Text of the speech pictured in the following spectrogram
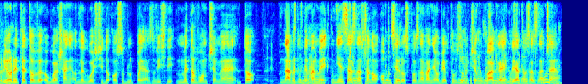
Priorytetowe ogłaszanie odległości do osób lub pojazdów. Jeśli my to włączymy, to nawet gdy mamy niezaznaczoną opcję rozpoznawania obiektów, zwróćcie uwagę, gdy ja to zaznaczę.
